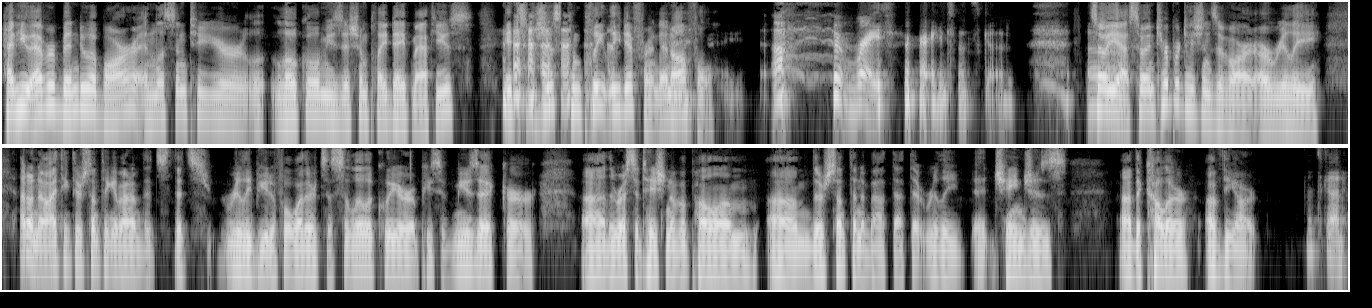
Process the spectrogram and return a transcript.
have you ever been to a bar and listened to your l- local musician play Dave Matthews? It's just completely different and awful. Uh, right, right. That's good. So uh, yeah, so interpretations of art are really, I don't know. I think there's something about them that's that's really beautiful, whether it's a soliloquy or a piece of music or uh, the recitation of a poem. Um, there's something about that that really changes uh, the color of the art. That's good.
